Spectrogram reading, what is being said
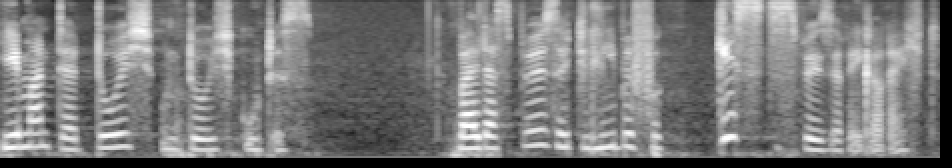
Jemand, der durch und durch gut ist. Weil das Böse, die Liebe vergisst das Böse regelrecht.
